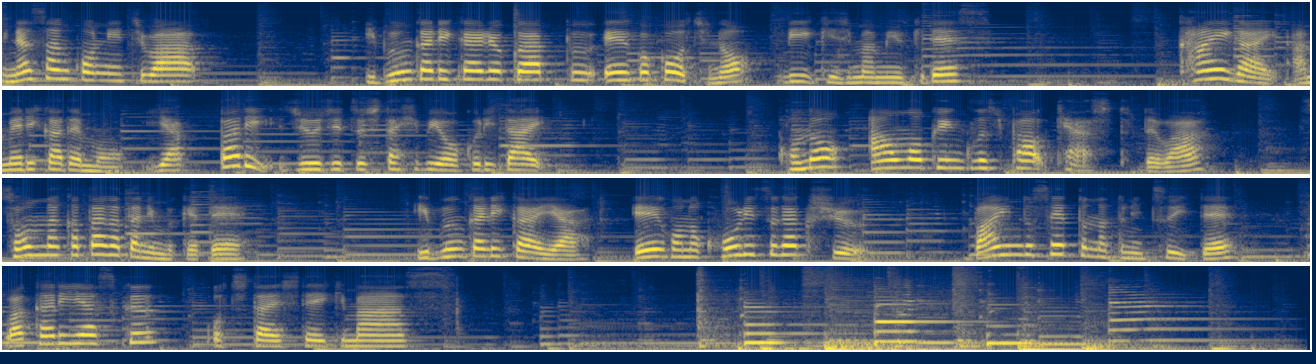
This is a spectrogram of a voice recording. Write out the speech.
皆さんこんにちは。異文化理解力アップ英語コーチのリー木島みゆきです。海外アメリカでもやっぱり充実した日々を送りたい。この Unlock English Podcast ではそんな方々に向けて異文化理解や英語の効率学習バインドセットなどについて分かりやすくお伝えしていきます。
